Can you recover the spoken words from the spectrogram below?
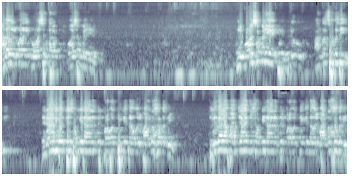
അത് ഒരുപാട് മോശം തരം മോശം പണിയായി. ഒരു മോശം പോയി ഒരു ഭരണസമിതി ജനാധിപത്യ സംവിധാനത്തിൽ പ്രവർത്തിക്കുന്ന ഒരു ഭരണസമിതി ത്രിതല പഞ്ചായത്ത് സംവിധാനത്തിൽ പ്രവർത്തിക്കുന്ന ഒരു ഭരണസമിതി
